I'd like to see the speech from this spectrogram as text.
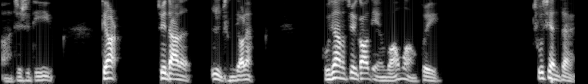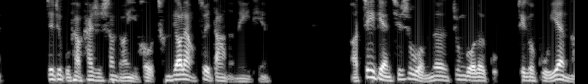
啊！这是第一。第二，最大的日成交量，股价的最高点往往会出现在这只股票开始上涨以后，成交量最大的那一天。啊，这一点其实我们的中国的古这个古谚呢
